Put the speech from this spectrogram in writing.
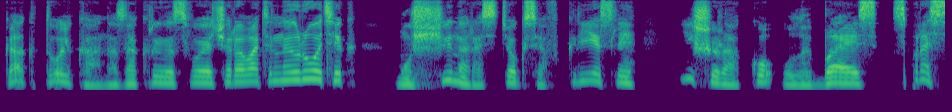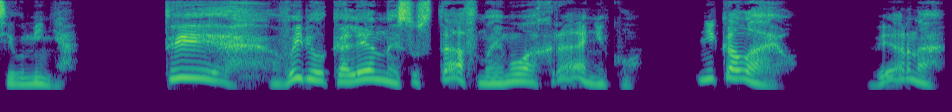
Как только она закрыла свой очаровательный ротик, мужчина растекся в кресле и, широко улыбаясь, спросил меня. «Ты выбил коленный сустав моему охраннику, Николаю, верно?»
